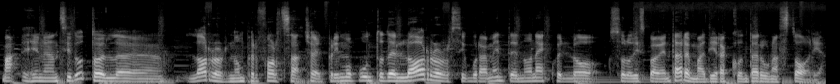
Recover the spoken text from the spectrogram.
Ma innanzitutto il, l'horror non per forza, cioè il primo punto dell'horror sicuramente non è quello solo di spaventare, ma di raccontare una storia.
